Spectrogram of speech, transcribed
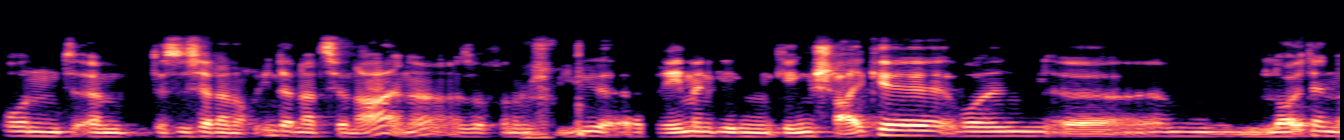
Und ähm, das ist ja dann auch international. Ne? Also von einem Spiel äh, Bremen gegen, gegen Schalke wollen äh, Leute in,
